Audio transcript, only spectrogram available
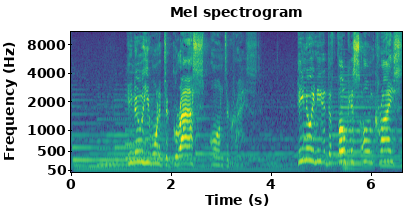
He knew he wanted to grasp onto Christ. He knew he needed to focus on Christ.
